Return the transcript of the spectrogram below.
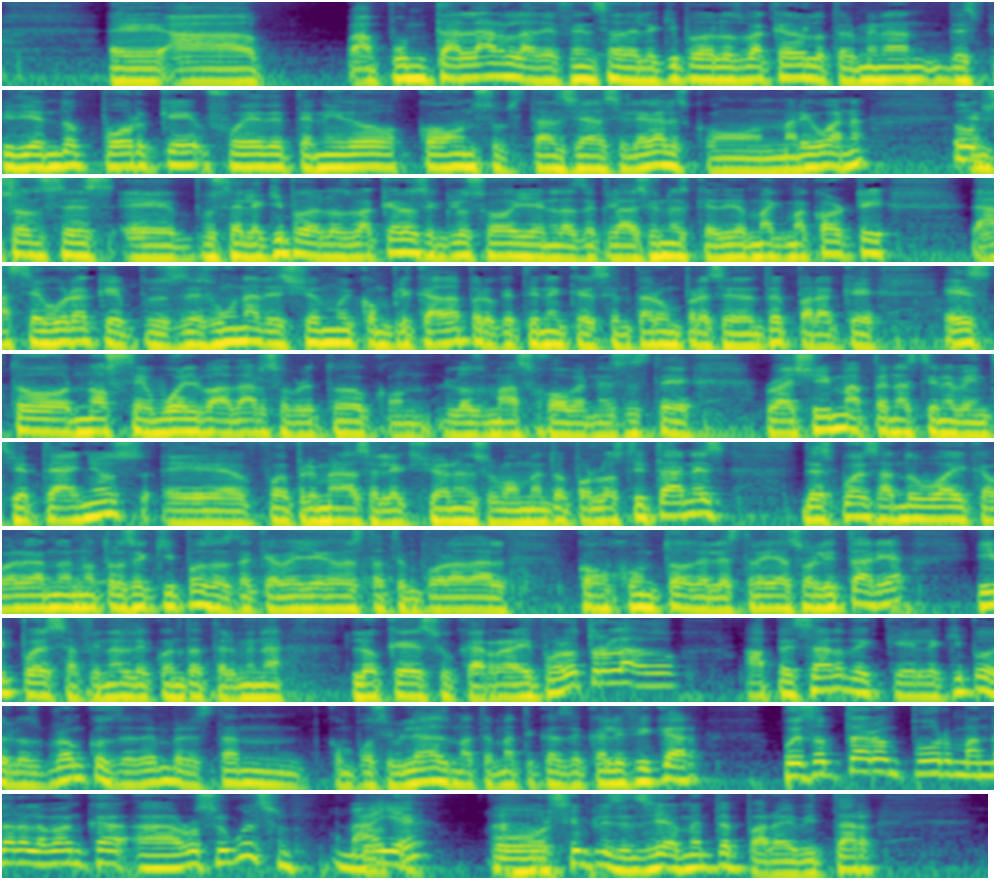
eh, a apuntalar la defensa del equipo de los vaqueros, lo terminan despidiendo porque fue detenido con sustancias ilegales, con marihuana. Entonces, eh, pues el equipo de los vaqueros, incluso hoy en las declaraciones que dio Mike McCarthy, asegura que pues es una decisión muy complicada, pero que tienen que sentar un precedente para que esto no se vuelva a dar, sobre todo con los más jóvenes. Este Rashim apenas tiene 27 años, eh, fue primera selección en su momento por los Titanes, después anduvo ahí cabalgando en otros equipos hasta que había llegado esta temporada al conjunto de la estrella solitaria y pues a final de cuentas termina lo que es su carrera. Y por otro lado, a pesar de que el equipo de los Broncos de Denver están con posibilidades matemáticas de calificar, pues optaron por mandar a la banca a Russell Wilson. ¿Por Vaya. Por simple y sencillamente para evitar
